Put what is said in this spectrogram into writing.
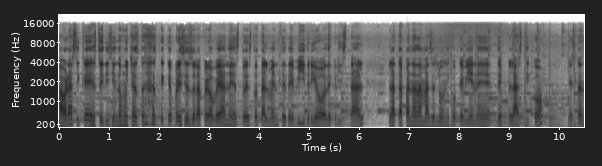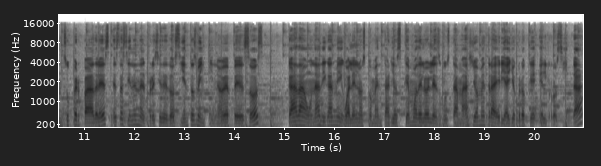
Ahora sí que estoy diciendo muchas cosas que qué preciosura, pero vean esto, es totalmente de vidrio o de cristal. La tapa nada más es lo único que viene de plástico. Están súper padres. Estas tienen el precio de 229 pesos cada una. Díganme igual en los comentarios qué modelo les gusta más. Yo me traería yo creo que el rosita.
